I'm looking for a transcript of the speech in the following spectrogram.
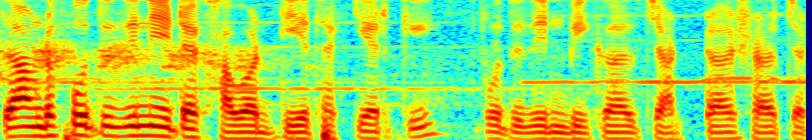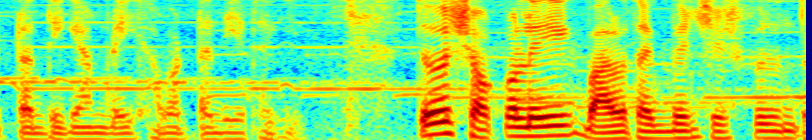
তো আমরা প্রতিদিনই এটা খাবার দিয়ে থাকি আর কি, প্রতিদিন বিকাল চারটা, সাড়ে চারটার দিকে আমরা এই খাবারটা দিয়ে থাকি। তো সকলেই ভালো থাকবেন, শেষ পর্যন্ত,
